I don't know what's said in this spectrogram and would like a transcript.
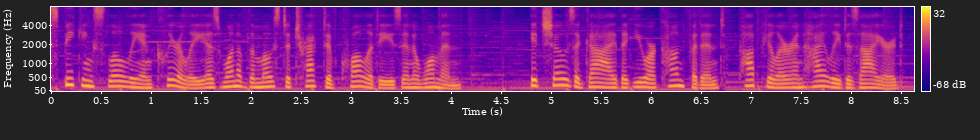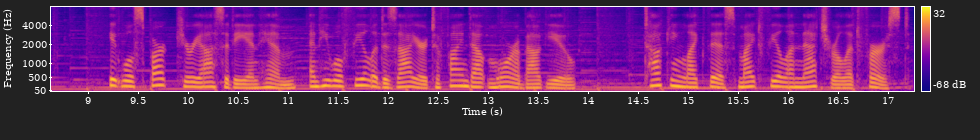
Speaking slowly and clearly is one of the most attractive qualities in a woman. It shows a guy that you are confident, popular and highly desired. It will spark curiosity in him, and he will feel a desire to find out more about you. Talking like this might feel unnatural at first.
